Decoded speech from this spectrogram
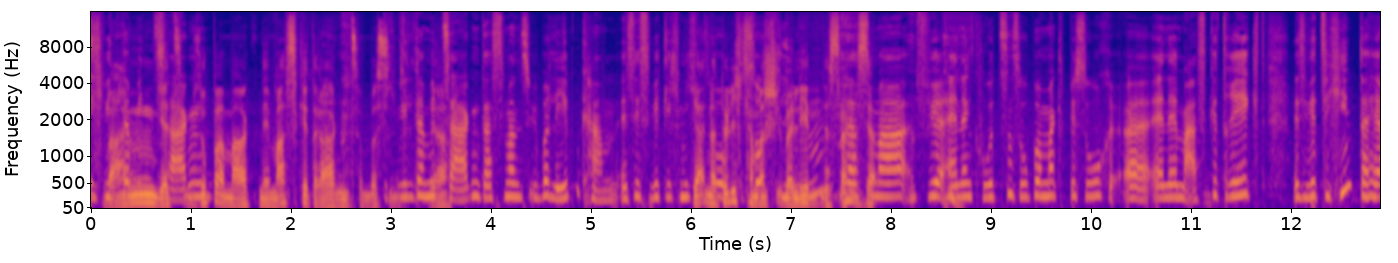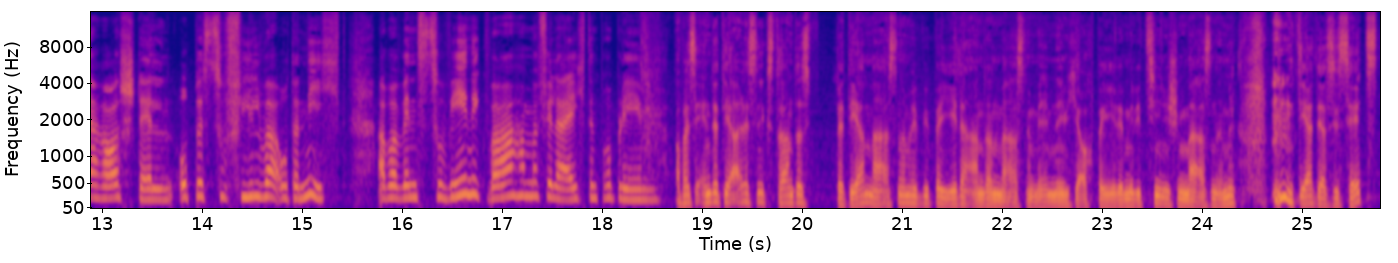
ich will damit jetzt sagen, im Supermarkt eine Maske tragen zu müssen. Ich will damit ja. sagen, dass man es überleben kann. Es ist wirklich nicht ja, so, natürlich kann so schlimm, überleben. Das dass ja. man für einen kurzen Supermarktbesuch äh, eine Maske trägt. Es wird sich hinterher herausstellen, ob es zu viel war oder nicht. Aber wenn es zu wenig war, haben wir vielleicht ein Problem. Aber es ändert ja alles nichts daran, dass bei der Maßnahme wie bei jeder anderen Maßnahme, nämlich auch bei jeder medizinischen Maßnahme, der, der sie setzt,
